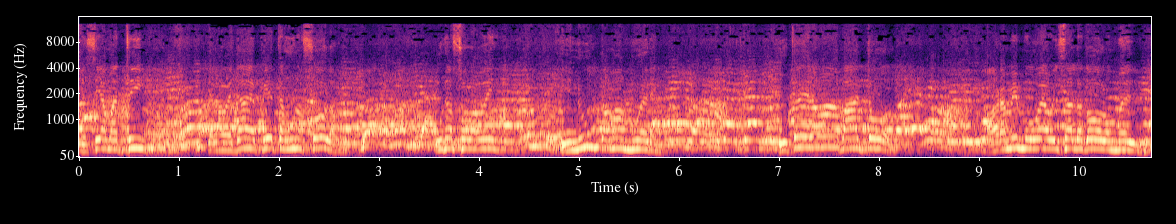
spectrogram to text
Decía Martín que la verdad despierta una sola, una sola vez y nunca más mueren. Ustedes la van a pagar toda. Ahora mismo voy a avisarle a todos los medios.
